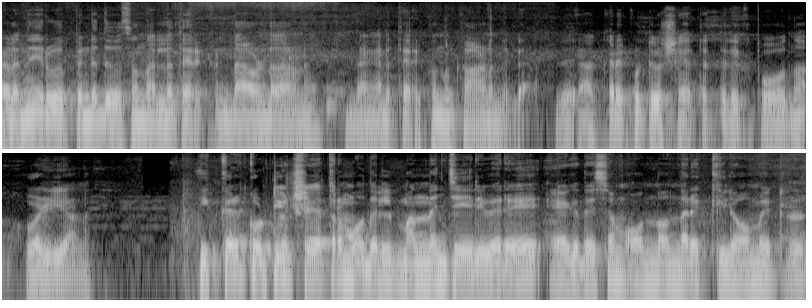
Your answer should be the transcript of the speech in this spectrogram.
ഇളനീർ വെപ്പിന്റെ ദിവസം നല്ല തിരക്കുണ്ടാവേണ്ടതാണ്. ഇതങ്ങനെ തിരക്കൊന്നും കാണുന്നില്ല. ഇത് അക്കരെ കൊട്ടിയൂർ ക്ഷേത്രത്തിലേക്ക് പോകുന്ന വഴിയാണ്. ഇക്കര കൊട്ടിയൂർ ക്ഷേത്രം മുതൽ മന്നഞ്ചേരി വരെ ഏകദേശം ഒന്നൊന്നര കിലോമീറ്റർ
